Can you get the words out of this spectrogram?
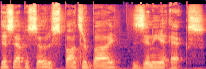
This episode is sponsored by Zinnia X.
